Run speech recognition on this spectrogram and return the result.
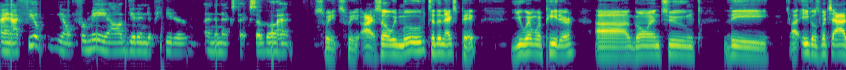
And I feel, you know, for me, I'll get into Peter in the next pick. So go ahead. Sweet, sweet. All right, so we move to the next pick. You went with Peter, uh, going to the uh, Eagles, which I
